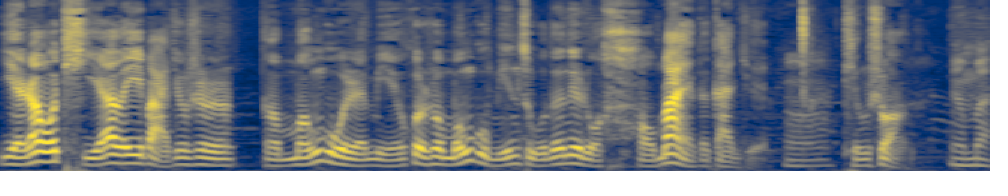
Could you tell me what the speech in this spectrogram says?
也让我体验了一把就是呃蒙古人民或者说蒙古民族的那种豪迈的感觉，嗯，挺爽的。明白。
